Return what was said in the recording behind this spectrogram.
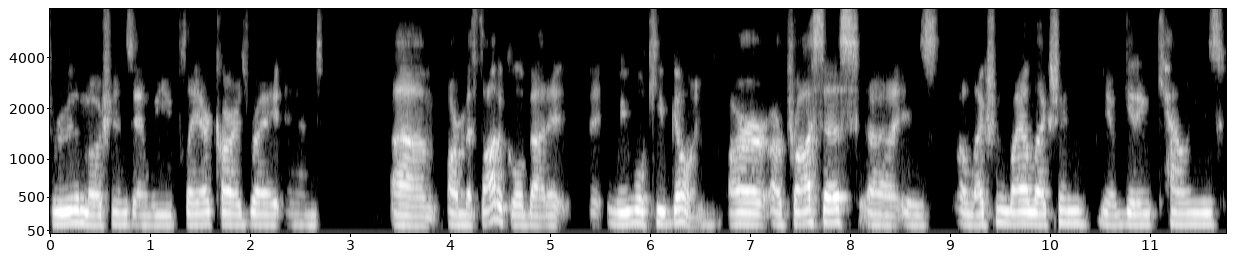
through the motions and we play our cards right and um, are methodical about it, we will keep going. Our our process uh, is election by election. You know, getting counties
